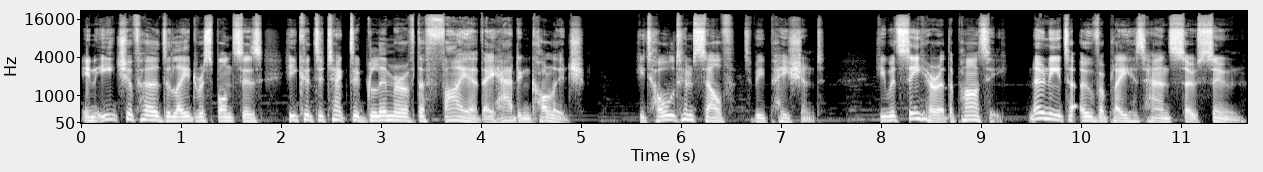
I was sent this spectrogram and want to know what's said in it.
In each of her delayed responses, he could detect a glimmer of the fire they had in college. He told himself to be patient. He would see her at the party. No need to overplay his hand so soon.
